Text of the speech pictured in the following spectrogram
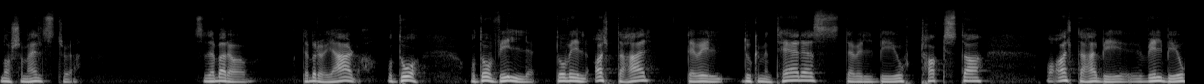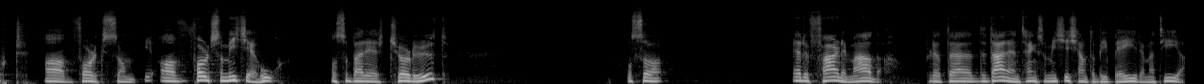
når som helst, tror jeg. Så det er bare å, det er bare å gjøre det. Og, da, og da, vil, da, vil, alt det her det vil dokumenteres, det vil bli gjort takster, og alt det her vil bli gjort av folk, som, av folk som ikke er hun. Og så bare kjører du ut, og så er du ferdig med det. For det, det, der er en ting som ikke kommer til å bli bedre med tida,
